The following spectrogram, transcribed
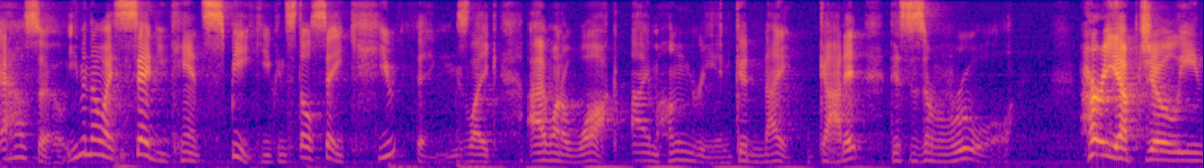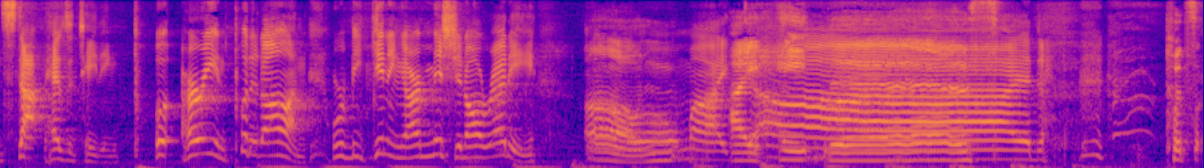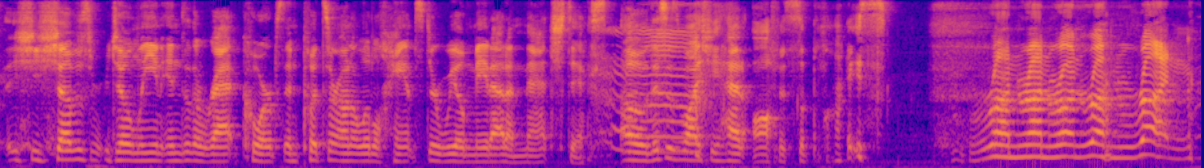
Also, even though I said you can't speak, you can still say cute things like, I want to walk, I'm hungry, and good night. Got it? This is a rule. Hurry up, Jolene. Stop hesitating. Put, hurry and put it on. We're beginning our mission already. Oh, Oh, my I god. hate this. Puts she shoves Jolene into the rat corpse and puts her on a little hamster wheel made out of matchsticks. Oh, this is why she had office supplies. Run, run, run, run, run.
